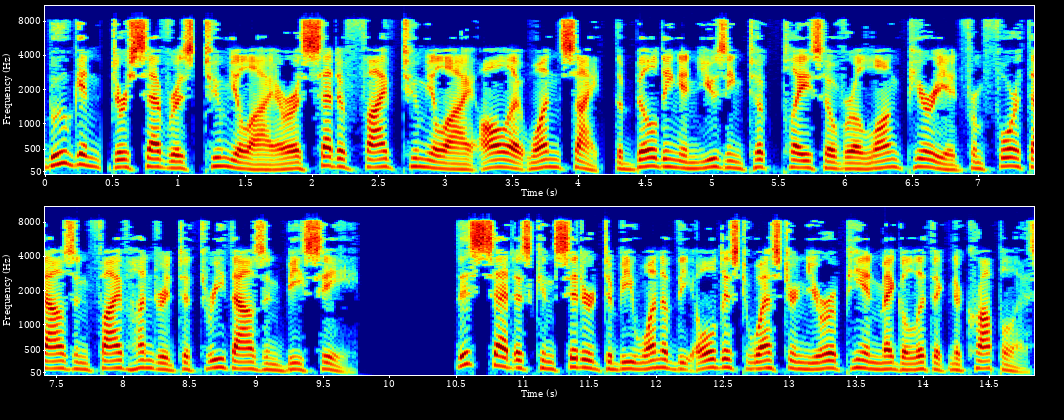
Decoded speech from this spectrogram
Der tumuli are a set of five tumuli all at one site. The building and using took place over a long period from 4500 to 3000 BC. This set is considered to be one of the oldest Western European megalithic necropolis.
